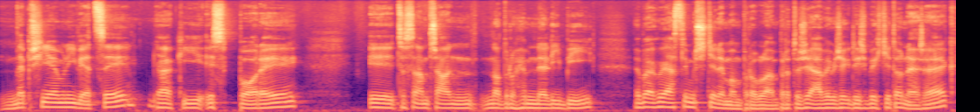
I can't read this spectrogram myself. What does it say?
nepříjemné věci, nějaký i spory, i co se nám třeba na druhém nelíbí, nebo jako já s tím určitě nemám problém, protože já vím, že když bych ti to neřekl,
